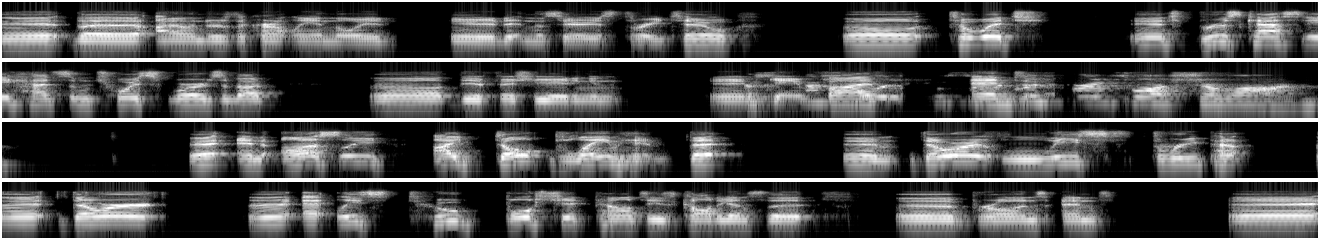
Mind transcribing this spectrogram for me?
uh, the Islanders are currently in the lead in the series three two. Uh, to which Bruce Cassidy had some choice words about uh, the officiating in in Game Five. and- Francois Charron. And honestly, I don't blame him. That um, there were at least three. Pe- uh, there were uh, at least two bullshit penalties called against the uh, Bruins, and uh,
